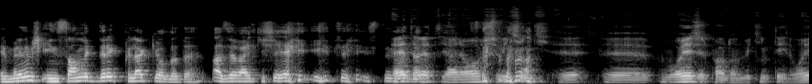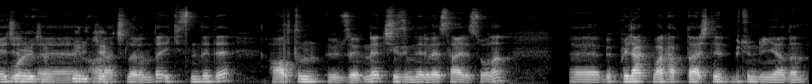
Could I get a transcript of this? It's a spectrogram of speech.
Emre demiş ki insanlık direkt plak yolladı. Az evvelki şeye istinaden. Evet evet yani o Viking e, e, Voyager pardon Viking değil Voyager, Voyager, e, araçlarında ikisinde de altın üzerine çizimleri vesairesi olan e, bir plak var. Hatta işte bütün dünyadan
